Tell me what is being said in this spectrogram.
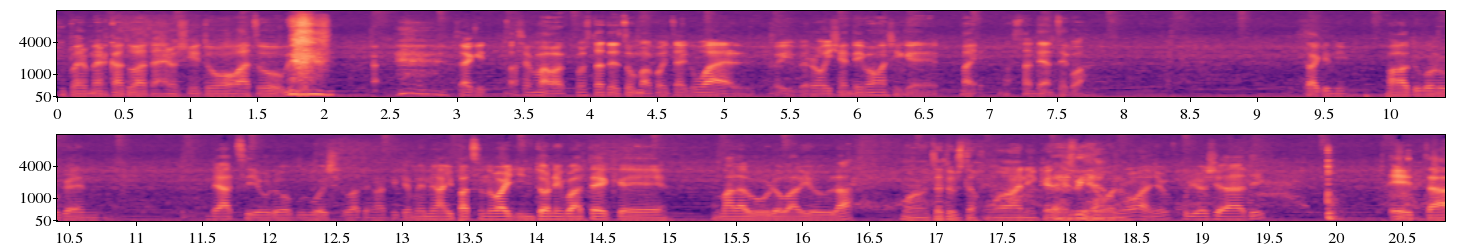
supermerkatua eta erosi ditugu batzuk. Zakit, pasen bat, kostatetzun bakoitzak igual, oi, berrogei sentimo, así que, bai, bastante antzekoa. Zakit nik, pagatuko nuken behatzi euro Budweiser baten gatik. Hemen aipatzen du bai gintonik batek e, malau euro balio dula. Bueno, entzatu uste jungo ganik Ez dira, bueno. baino, kuriosidadetik. Eta...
